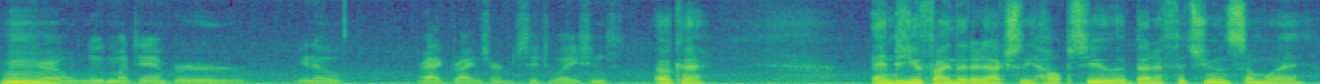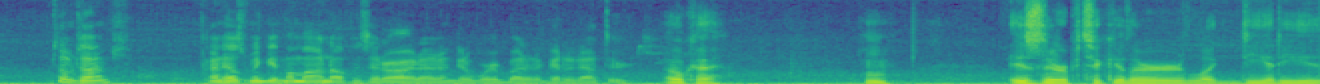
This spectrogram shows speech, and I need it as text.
Mm. sure I don't lose my temper or, you know, or act right in certain situations. Okay. And do you find that it actually helps you? It benefits you in some way? Sometimes. Kind of helps me get my mind off and said, all right, I don't got to worry about it. I got it out there. Okay. Hmm. Is there a particular like deity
